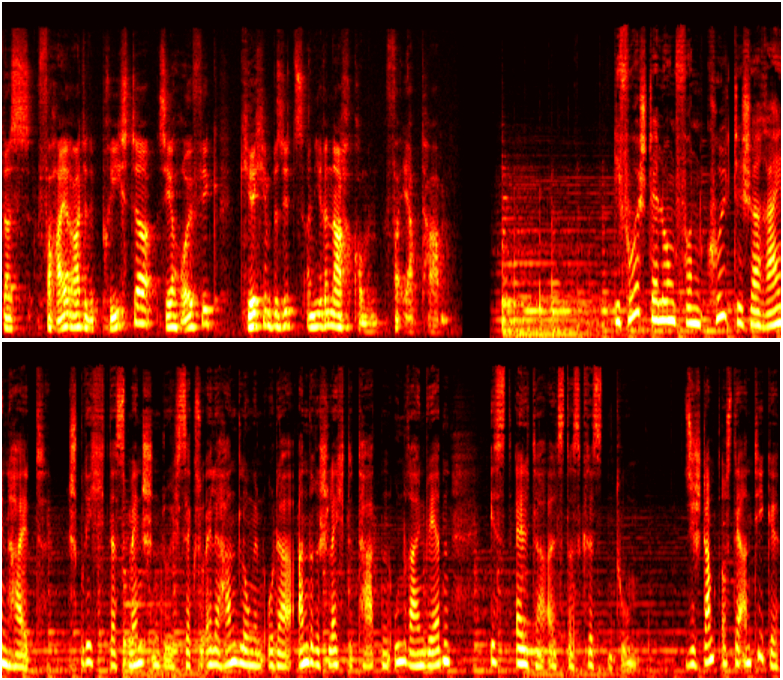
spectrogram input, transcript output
dass verheiratete Priester sehr häufig Kirchenbesitz an ihre Nachkommen vererbt haben. Die Vorstellung von kultischer Reinheit, sprich, dass Menschen durch sexuelle Handlungen oder andere schlechte Taten unrein werden, ist älter als das Christentum. Sie stammt aus der Antike,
